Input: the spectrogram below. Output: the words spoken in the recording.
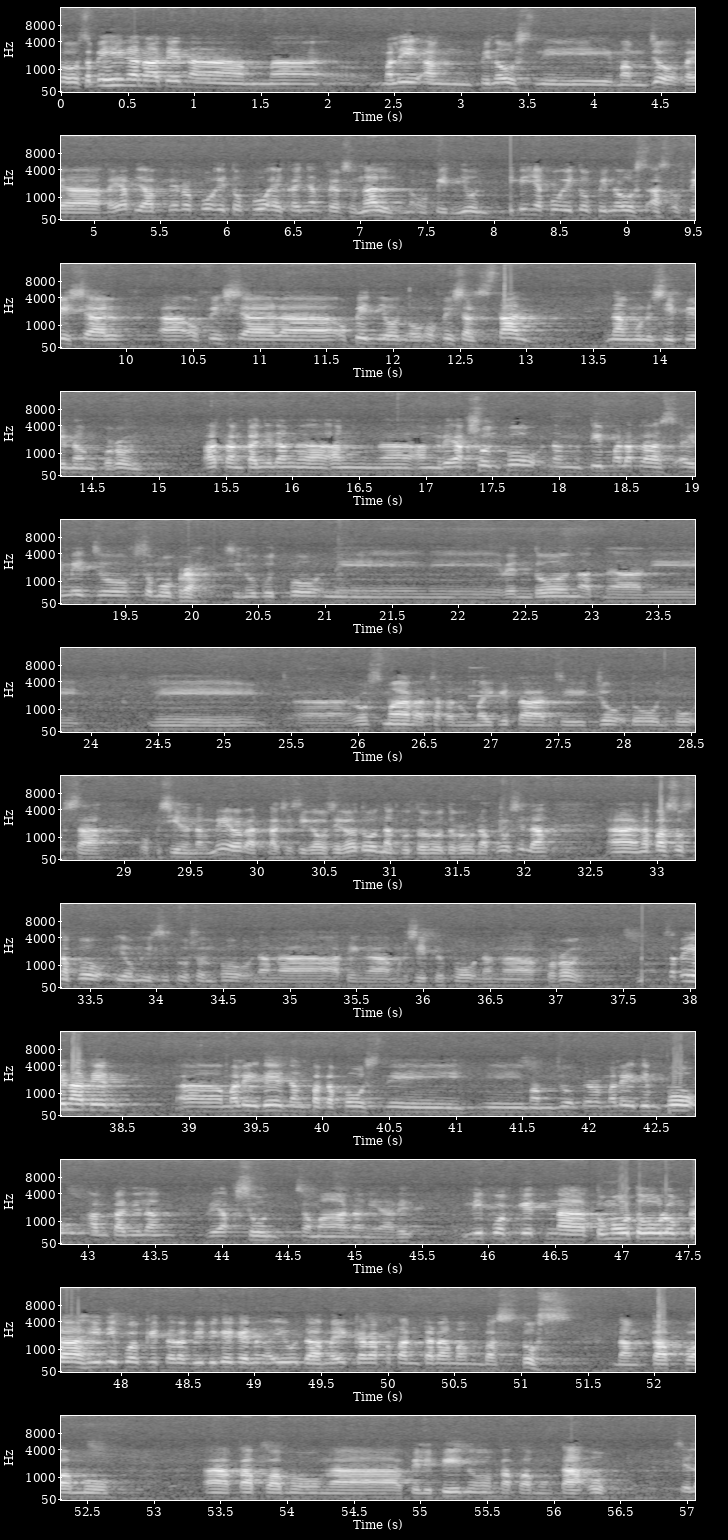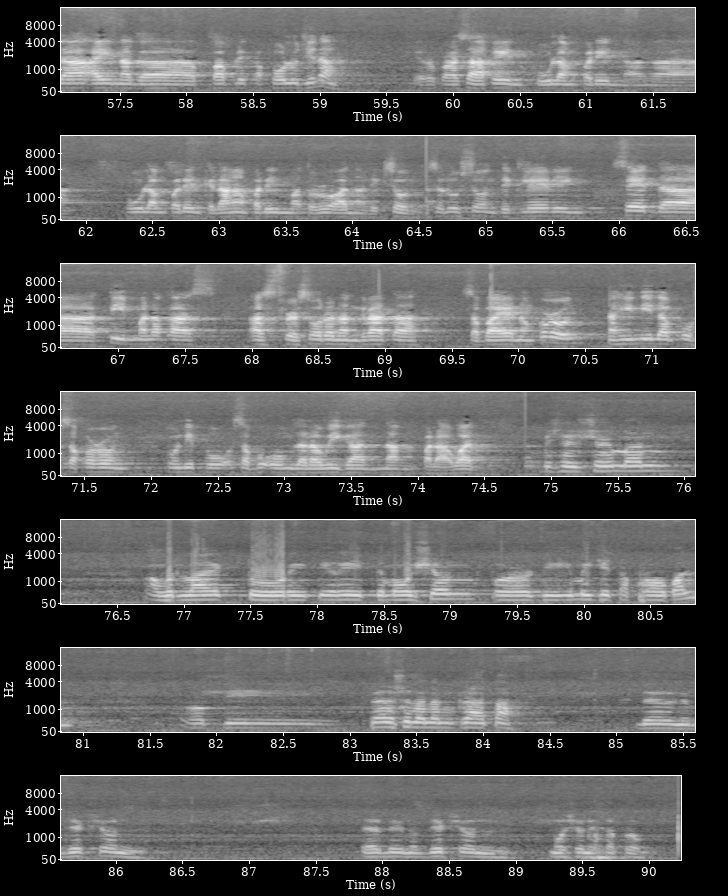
So sabihin nga natin na ma- mali ang pinost ni Ma'am Jo kaya kaya biya, pero po ito po ay kanyang personal na opinion. Hindi niya po ito pinost as official ah, official ah, opinion o official stand ng munisipyo ng Coron. At ang kanilang ah, ang ah, ang reaksyon po ng Team Malakas ay medyo sumobra. Sinugod po ni ni Rendon at na, ni ni Rosmar at saka nung may kitaan si Joe doon po sa opisina ng mayor at nagsisigaw-sigaw doon, nagduduro-duro na po sila. Ah, napastos na po yung institution po ng ah, ating ah, munisipyo po ng ah, Coron. Sabihin natin, ah, mali din ang pagka-post ni, ni Ma'am Jo, pero mali din po ang kanilang reaksyon sa mga nangyari. Hindi porkit na tumutulong ka, hindi porkit na nagbibigay ka ng ayuda, may karapatan ka na mambastos ng kapwa mo ah, kapwa mong ah, Pilipino, kapwa mong tao. Sila ay nag-public apology na. Pero para sa akin, kulang pa rin ang ah, kulang pa rin, kailangan pa rin maturuan ng leksyon. Resolution declaring said ah, Team Malakas as persona non grata sa bayan ng Coron na hindi lang po sa Coron, kundi po sa buong lalawigan ng Palawan. Mr. Chairman, I would like to reiterate the motion for the immediate approval of the persona non grata. There an objection. There being objection, motion is approved.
